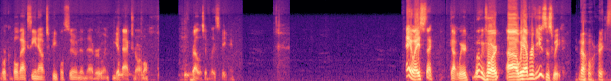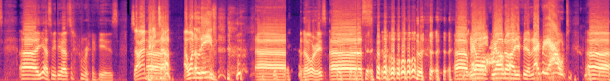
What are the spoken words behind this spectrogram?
workable vaccine out to people soon, and everyone can get back to normal, relatively speaking. Anyways, that got weird. Moving forward, uh, we have reviews this week. No worries. Uh, yes, we do have some reviews. Sorry, I'm pent Uh, up. I want to leave. Uh, no worries. Uh, so, uh, we all we all know how you feel. Let me out. Uh,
